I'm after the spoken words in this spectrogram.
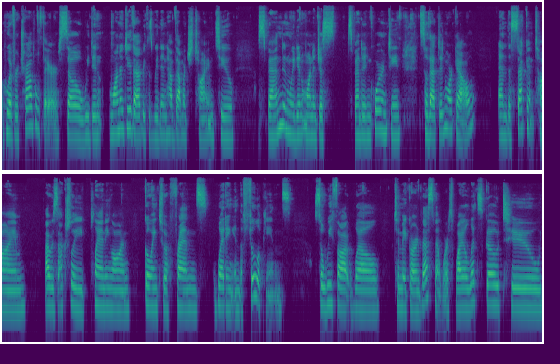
whoever traveled there. So we didn't want to do that because we didn't have that much time to spend, and we didn't want to just spend it in quarantine. So that didn't work out. And the second time, I was actually planning on going to a friend's wedding in the Philippines. So we thought, well, to make our investment worthwhile, let's go to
